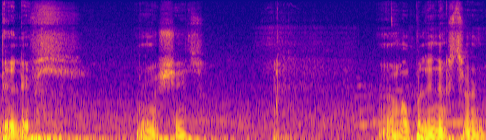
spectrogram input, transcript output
Beliefs. Oh shit. Uh, hopefully next turn.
